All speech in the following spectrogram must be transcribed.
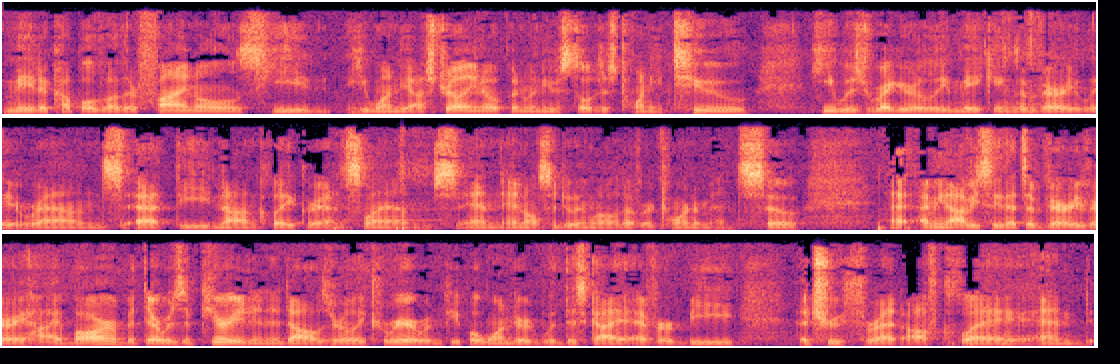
made a couple of other finals. He he won the Australian Open when he was still just 22. He was regularly making the very late rounds at the non-clay Grand Slams and and also doing well at other tournaments. So I mean, obviously that's a very, very high bar, but there was a period in Nadal's early career when people wondered, would this guy ever be a true threat off clay? And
